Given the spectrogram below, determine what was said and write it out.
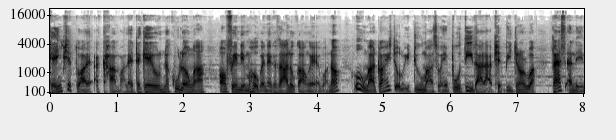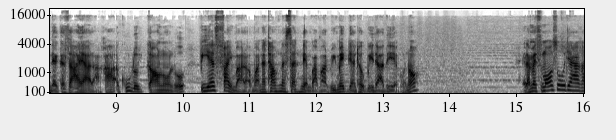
game ဖြစ်သွားတဲ့အခါမှာလည်းတကယ်ကိုနှစ်ခုလုံးက offering တွေမဟုတ်ဘဲနဲ့ကစားလို့ကောင်းခဲ့ရပေါ့နော်ဥပမာ Toy Story 2မှာဆိုရင်ပိုတိတာတာဖြစ်ပြီးကျွန်တော်တို့က best အနေနဲ့ကစားရတာကအခုလိုကောင်းလွန်းလို့ PS5 မှာတော့မှ2022မှာမှ remake ပြန်ထုတ်ပေးတာသေးရပေါ့နော်အဲ့ဒါပေမဲ့ small soldier က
